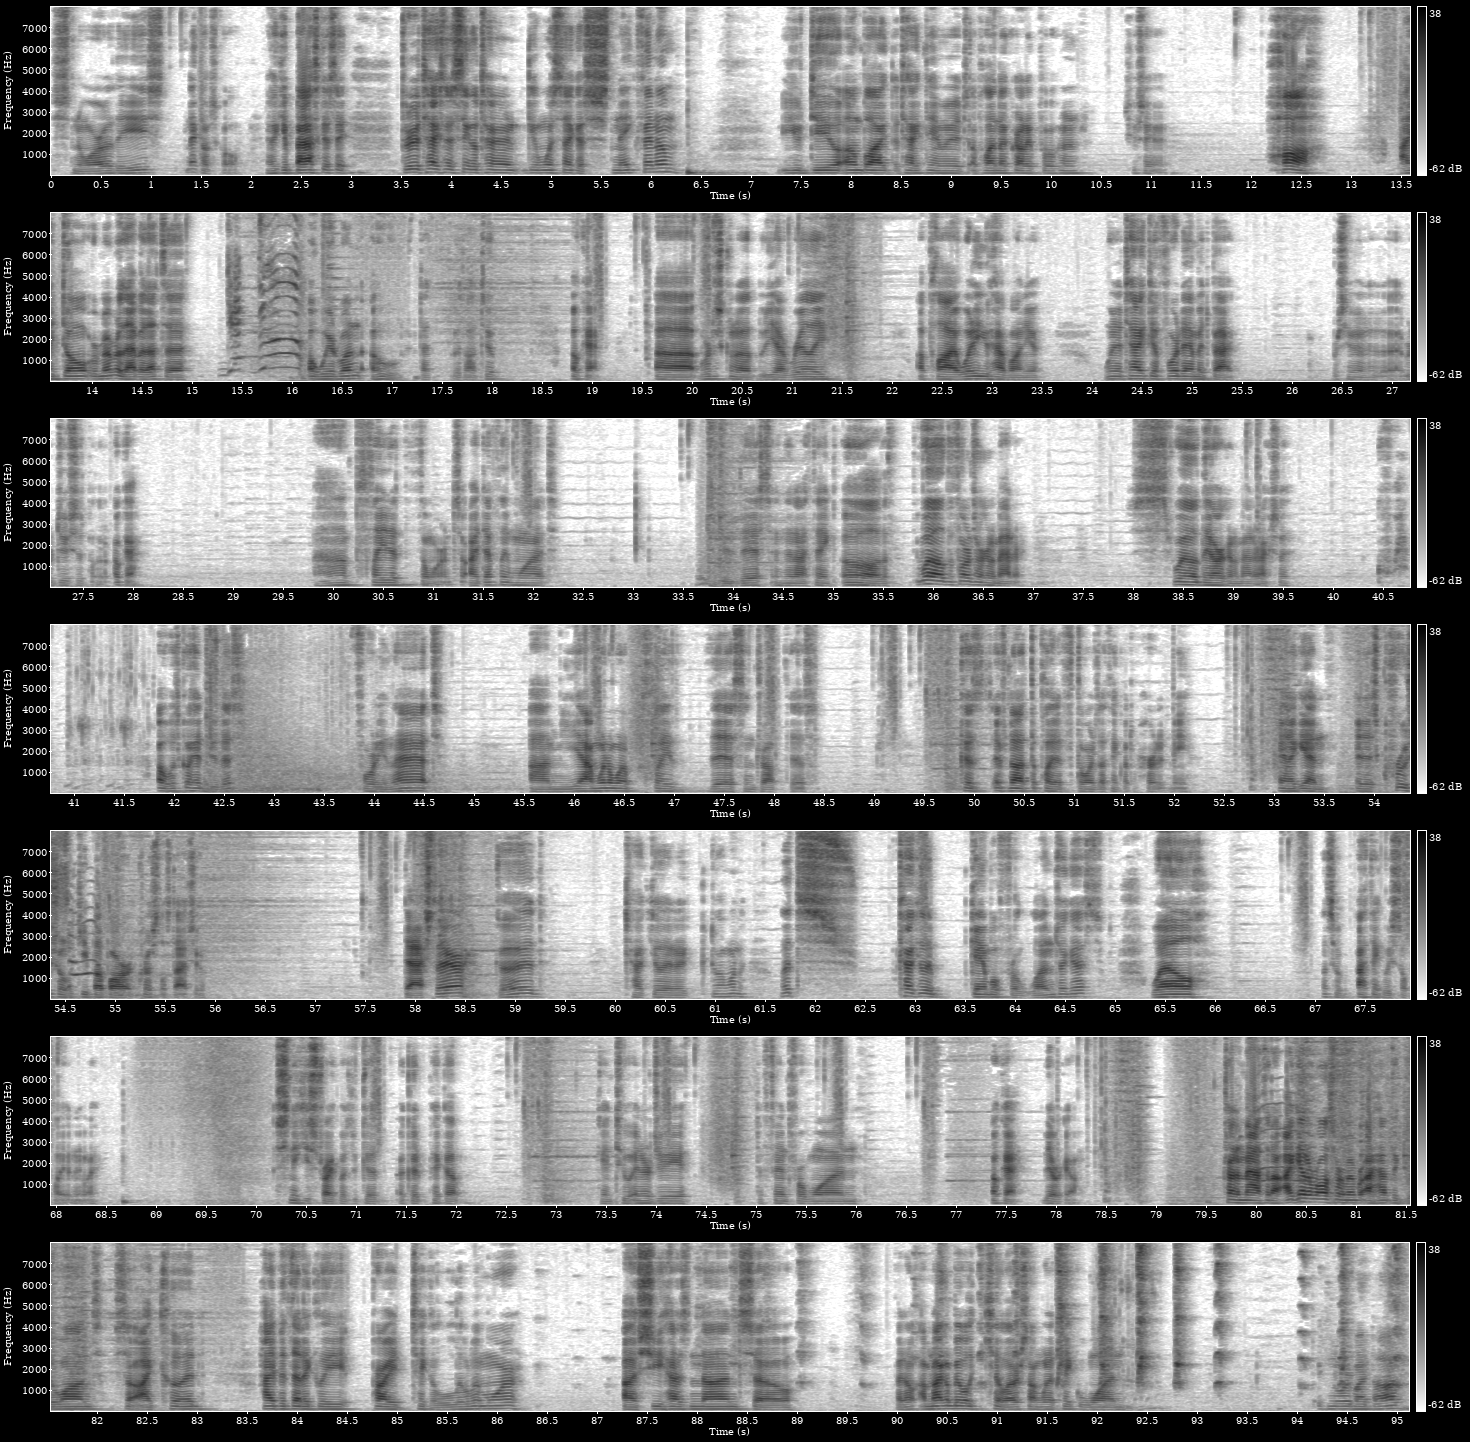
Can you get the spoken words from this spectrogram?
Snore the Snecko skull. I get basket. Say three attacks in a single turn. Get one stack of snake venom. You deal unblocked attack damage. Apply necrotic potion. Huh. I don't remember that, but that's a a weird one. Oh, that was odd too. Okay. Uh, we're just gonna, yeah, really apply. What do you have on you? When attacked, deal 4 damage back. Uh, reduces. Okay. Uh, plated thorn. So I definitely want to do this, and then I think, oh, the, well, the thorns aren't gonna matter. Well, they are gonna matter actually. Crap. Oh, let's go ahead and do this. 40 in that. Um, yeah, I'm going to want to play this and drop this. Because if not, the Plate of Thorns I think would have hurted me. And again, it is crucial to keep up our crystal statue. Dash there. Good. Calculator. Do I want to... Let's calculate gamble for lunge, I guess. Well, let's. I think we still play it anyway. Sneaky strike was a good a good pickup. Gain two energy. Defend for one. Okay, there we go. trying to math it out. I gotta also remember I have the Guand, so I could hypothetically probably take a little bit more. Uh, she has none, so I don't. I'm not gonna be able to kill her, so I'm gonna take one. Ignore my dog.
